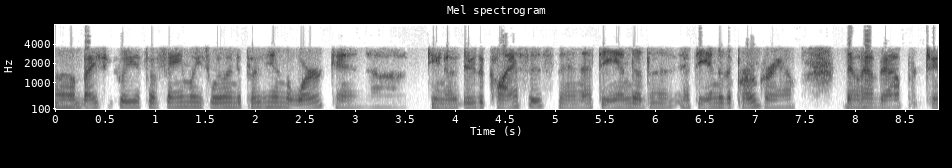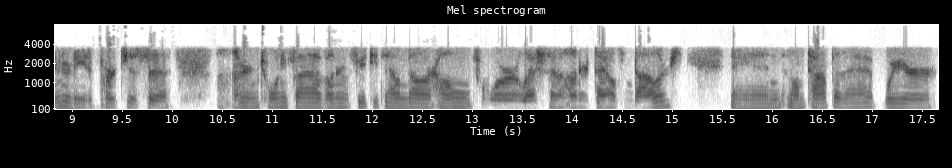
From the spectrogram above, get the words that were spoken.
um, basically if a family's willing to put in the work and uh, you know do the classes then at the end of the at the end of the program they'll have the opportunity to purchase a hundred and twenty five hundred fifty thousand dollar home for less than a hundred thousand dollars. And on top of that we're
